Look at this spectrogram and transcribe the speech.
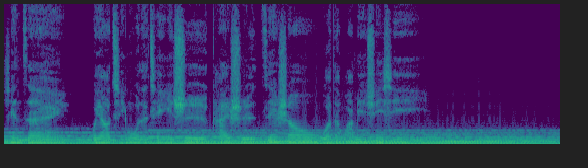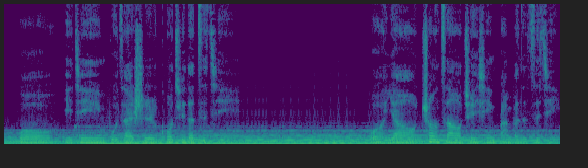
现在，我要请我的潜意识开始接收我的画面讯息。我已经不再是过去的自己。我要创造全新版本的自己，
